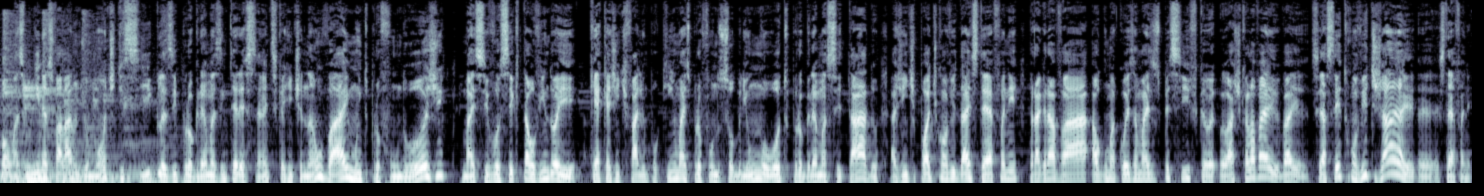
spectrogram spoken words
Bom, as meninas falaram de um monte de siglas e programas interessantes que a gente não vai muito profundo hoje, mas se você que está ouvindo aí quer que a gente fale um pouquinho mais profundo sobre um ou outro programa citado, a gente pode convidar a Stephanie para gravar alguma coisa mais específica. Eu, eu, acho que ela vai, vai. Você aceita o convite já, eh, Stephanie?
